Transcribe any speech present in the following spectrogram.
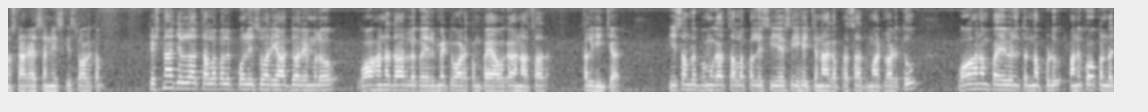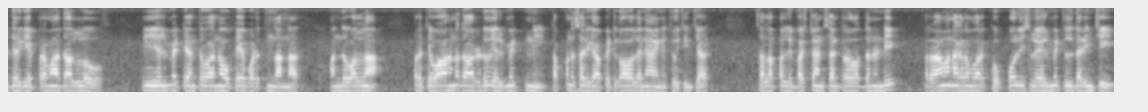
నమస్కారం ఎస్ఎన్ఎస్కి స్వాగతం. కృష్ణా జిల్లా చల్లపల్లి పోలీసు వారి ఆధ్వర్యంలో వాహనదారులకు హెల్మెట్ వాడకంపై అవగాహన స- కలిగించారు. ఈ సందర్భంగా చల్లపల్లి సిఎస్ఈహెచ్ నాగప్రసాద్ మాట్లాడుతూ వాహనంపై వెళ్తున్నప్పుడు అనుకోకుండా జరిగే ప్రమాదాల్లో ఈ హెల్మెట్ ఎంతగానో ఉపయోగపడుతుందన్నారు. అందువలన ప్రతి వాహనదారుడు హెల్మెట్ని తప్పనిసరిగా పెట్టుకోవాలని ఆయన సూచించారు. చల్లపల్లి బస్టాండ్ సెంటర్ వద్ద నుండి రామనగరం వరకు పోలీసులు హెల్మెట్లు ధరించి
